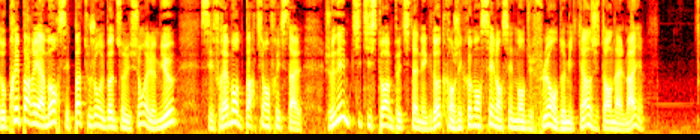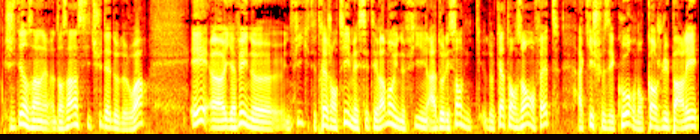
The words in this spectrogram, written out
Donc préparer à mort, c'est pas toujours une bonne solution et le mieux, c'est vraiment de partir en freestyle. Je n'ai une petite histoire, une petite anecdote. Quand j'ai commencé l'enseignement du FLE en 2015, j'étais en Allemagne. J'étais dans un, dans un institut d'aide aux devoirs et euh, il y avait une, une fille qui était très gentille, mais c'était vraiment une fille adolescente de 14 ans en fait, à qui je faisais cours. Donc quand je lui parlais,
